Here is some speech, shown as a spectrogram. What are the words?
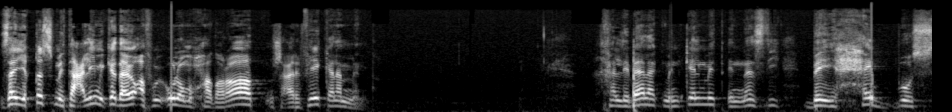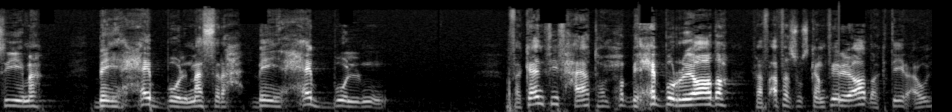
زي قسم تعليمي كده يقفوا يقولوا محاضرات مش عارف إيه كلام من ده. خلي بالك من كلمة الناس دي بيحبوا السيمة بيحبوا المسرح بيحبوا الم... فكان في في حياتهم حب بيحبوا الرياضة ففي أفسس كان في رياضة كتير قوي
